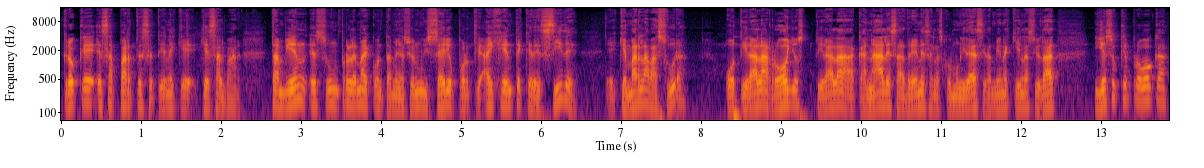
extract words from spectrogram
Creo que esa parte se tiene que, salvar. También es un problema de contaminación muy serio porque hay gente que decide eh, quemar la basura o tirar a arroyos, tirar a canales, a drenes en las comunidades y también aquí en la ciudad. ¿Y eso qué provoca?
